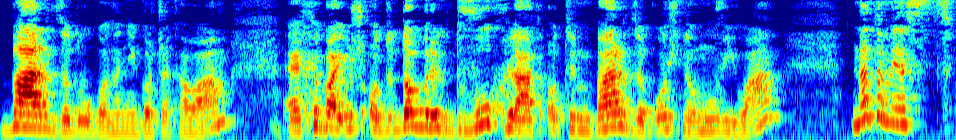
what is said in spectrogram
Bardzo długo na niego czekałam. E, Chyba już od dobrych dwóch lat o tym bardzo głośno mówiłam. Natomiast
